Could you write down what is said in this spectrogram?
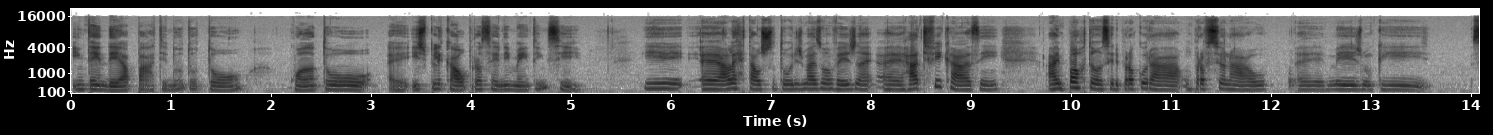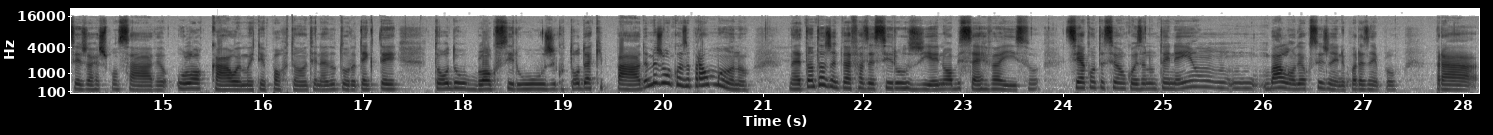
entender a parte do tutor quanto é, explicar o procedimento em si e é, alertar os tutores, mais uma vez, né, é, ratificar assim, a importância de procurar um profissional é, mesmo que seja responsável. O local é muito importante, né, doutora? Tem que ter todo o bloco cirúrgico, todo equipado. É a mesma coisa para humano, né? Tanta gente vai fazer cirurgia e não observa isso. Se acontecer uma coisa, não tem nem um, um balão de oxigênio, por exemplo, para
